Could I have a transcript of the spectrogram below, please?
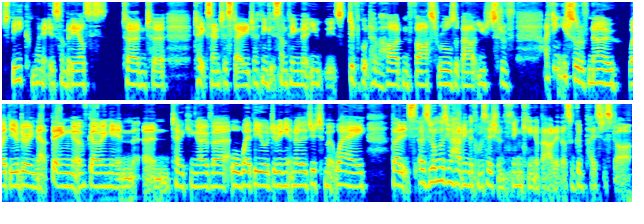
speak, and when it is somebody else's turn to take center stage. I think it's something that you it's difficult to have hard and fast rules about. You sort of I think you sort of know whether you're doing that thing of going in and taking over or whether you're doing it in a legitimate way. But it's as long as you're having the conversation and thinking about it, that's a good place to start.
